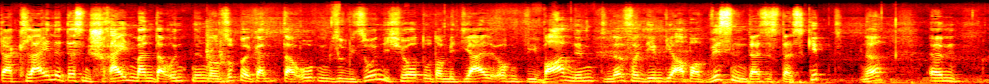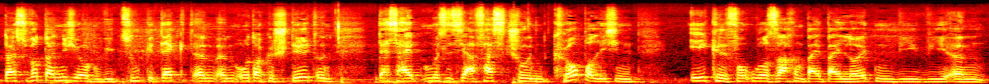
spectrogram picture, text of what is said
der Kleine, dessen Schreien man da unten in der Suppe ganz da oben sowieso nicht hört oder medial irgendwie wahrnimmt, ne, von dem wir aber wissen, dass es das gibt, ne, ähm, das wird dann nicht irgendwie zugedeckt ähm, ähm oder gestillt. Und deshalb muss es ja fast schon körperlichen Ekel verursachen bei, bei Leuten wie, wie ähm,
